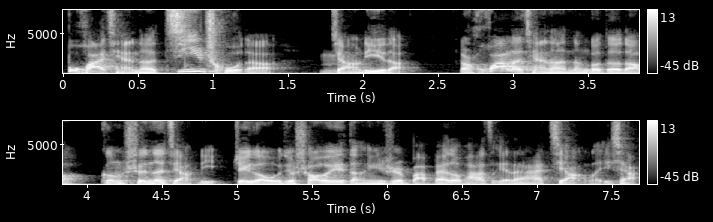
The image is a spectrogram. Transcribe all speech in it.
不花钱的基础的奖励的，而花了钱呢，能够得到更深的奖励。这个我就稍微等于是把 Battle Pass 给大家讲了一下。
